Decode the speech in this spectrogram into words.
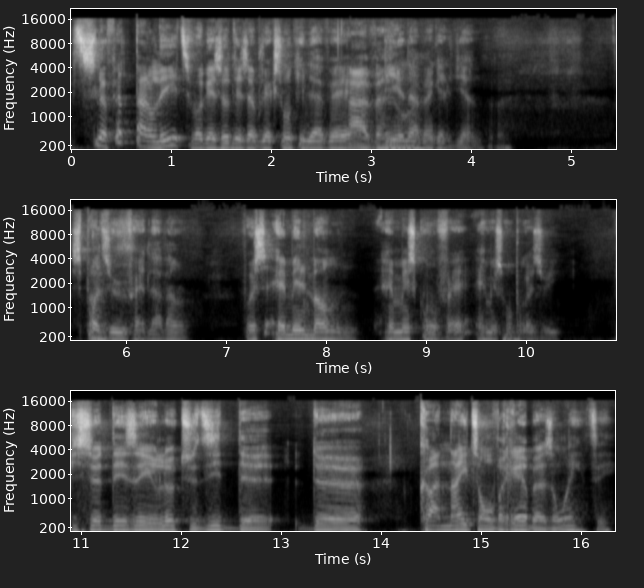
si tu l'as fait parler, tu vas résoudre des objections qu'il avait Avant, bien ouais. avant qu'elles viennent. C'est pas dur faire de la vente. faut juste aimer le monde, aimer ce qu'on fait, aimer son produit. Puis ce désir-là que tu dis de, de connaître son vrai besoin, tu sais.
